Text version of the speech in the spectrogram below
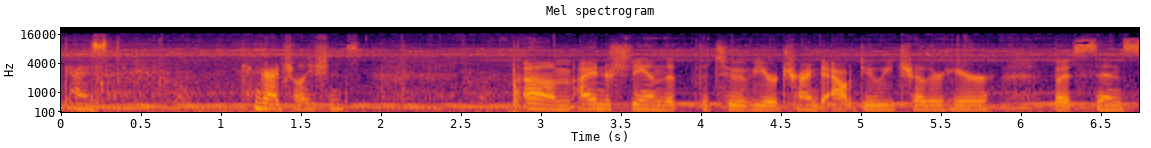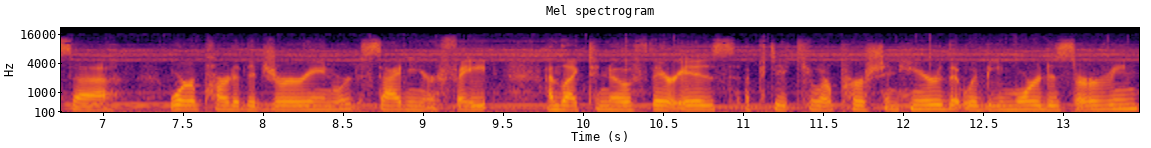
guys, congratulations. Um, I understand that the two of you are trying to outdo each other here, but since uh, we're a part of the jury and we're deciding your fate, I'd like to know if there is a particular person here that would be more deserving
